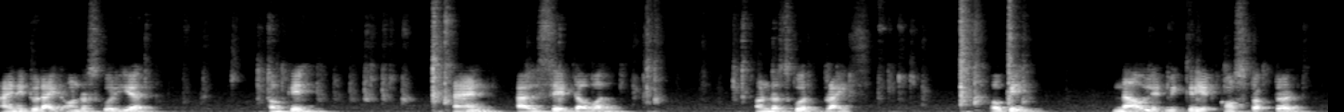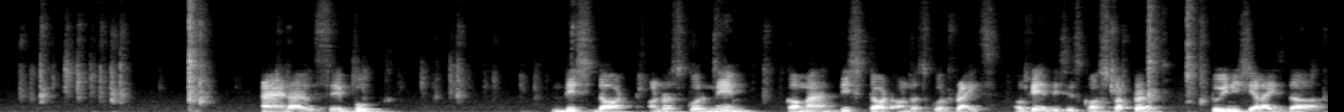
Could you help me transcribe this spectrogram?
I need to write underscore here. Okay and i will say double underscore price. Okay now let me create constructor. And I will say book this dot underscore name comma this dot underscore price. Okay this is constructor to initialize the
